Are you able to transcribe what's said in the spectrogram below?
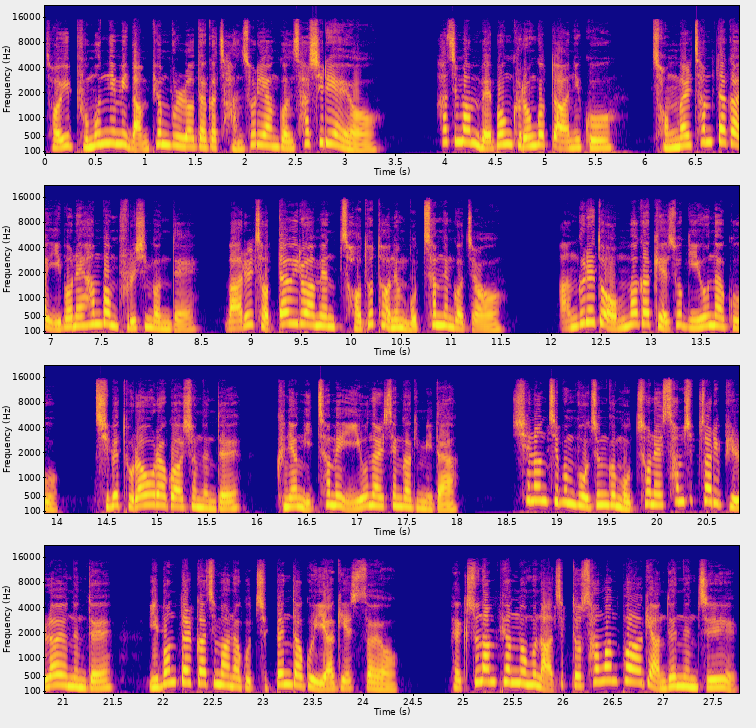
저희 부모님이 남편 불러다가 잔소리한 건 사실이에요. 하지만 매번 그런 것도 아니고 정말 참다가 이번에 한 번 부르신 건데 말을 저따위로 하면 저도 더는 못 참는 거죠. 안 그래도 엄마가 계속 이혼하고 집에 돌아오라고 하셨는데 그냥 이참에 이혼할 생각입니다. 신혼집은 보증금 5천에 30짜리 빌라였는데 이번 달까지만 하고 집 뺀다고 이야기했어요. 백수 남편 놈은 아직도 상황 파악이 안 됐는지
